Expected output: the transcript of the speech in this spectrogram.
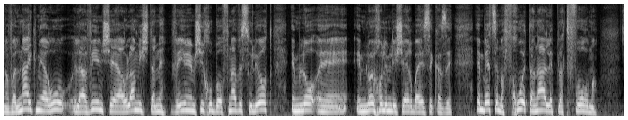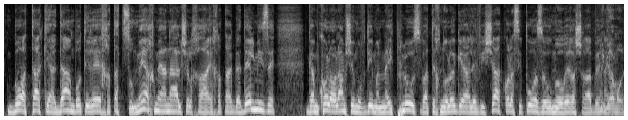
אבל נייק מיהרו להבין שהעולם משתנה, ואם ימשיכו באופנה וסוליות, הם לא, אה, הם לא יכולים להישאר בעסק הזה. הם בעצם הפכו את הנעל לפלטפורמה. בוא אתה כאדם, בוא תראה איך אתה צומח מהנעל שלך, איך אתה גדל מזה. גם כל העולם שהם עובדים על נייק פלוס והטכנולוגיה הלבישה, כל הסיפור הזה הוא מעורר השראה בעיניי. לגמרי,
